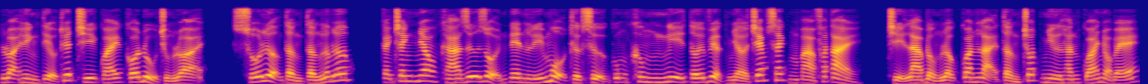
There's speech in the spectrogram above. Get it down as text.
loại hình tiểu thuyết trí quái có đủ chủng loại, số lượng tầng tầng lớp lớp, cạnh tranh nhau khá dữ dội nên Lý Mộ thực sự cũng không nghĩ tới việc nhờ chép sách mà phát tài, chỉ là đồng lộc quan lại tầng chốt như hắn quá nhỏ bé,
